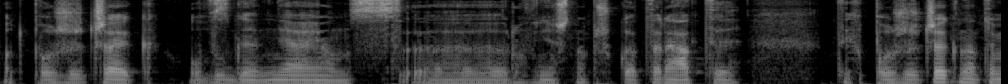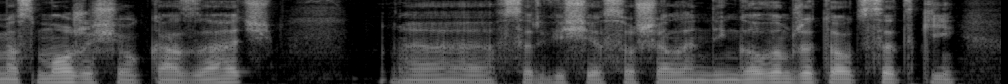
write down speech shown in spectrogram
od pożyczek, uwzględniając e, również na przykład raty tych pożyczek. Natomiast może się okazać e, w serwisie social lendingowym, że te odsetki e,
